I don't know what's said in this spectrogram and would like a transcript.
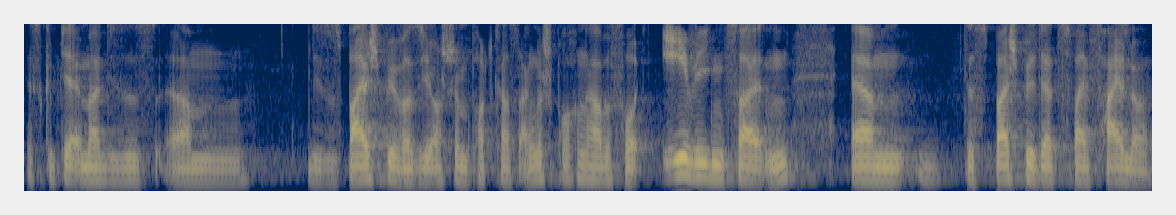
Es gibt ja immer dieses, ähm, dieses Beispiel, was ich auch schon im Podcast angesprochen habe, vor ewigen Zeiten. Ähm, das Beispiel der zwei Pfeile.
